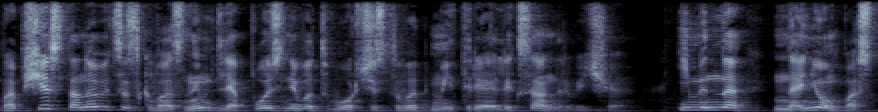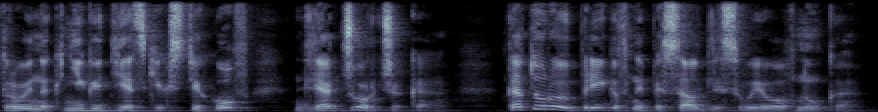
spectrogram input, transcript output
вообще становится сквозным для позднего творчества Дмитрия Александровича. Именно на нем построена книга детских стихов для Джорджика, которую Пригов написал для своего внука –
